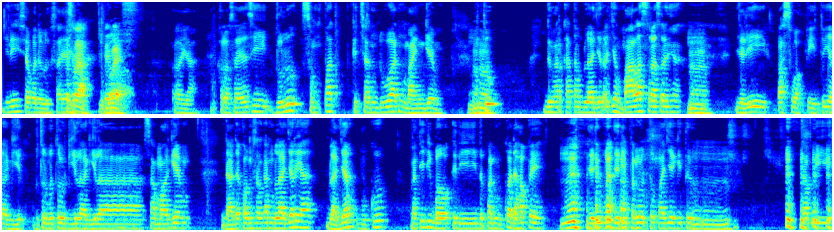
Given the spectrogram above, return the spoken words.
jadi siapa dulu saya Terserah, bebas. Oh ya kalau saya sih dulu sempat kecanduan main game Mhm. itu dengar kata belajar aja malas rasanya Hmm. jadi pas waktu itu ya betul-betul gila-gila sama game nggak ada kalau misalkan belajar ya belajar buku nanti di bawah di depan buku ada HP jadi buat jadi penutup aja gitu Mm-mm. tapi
